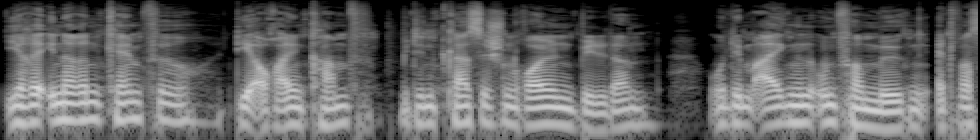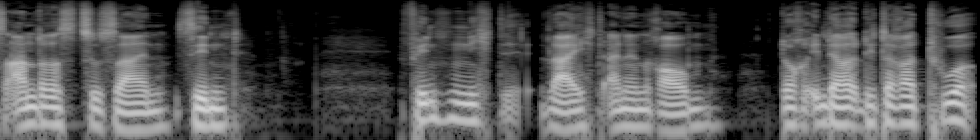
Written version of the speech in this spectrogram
ihre inneren Kämpfe, die auch ein Kampf mit den klassischen Rollenbildern und dem eigenen Unvermögen, etwas anderes zu sein, sind, finden nicht leicht einen Raum, doch in der Literatur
